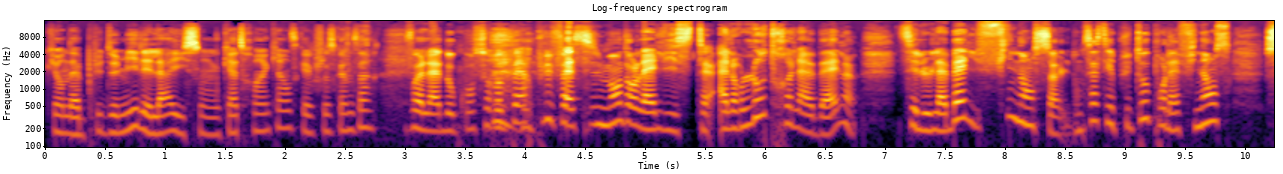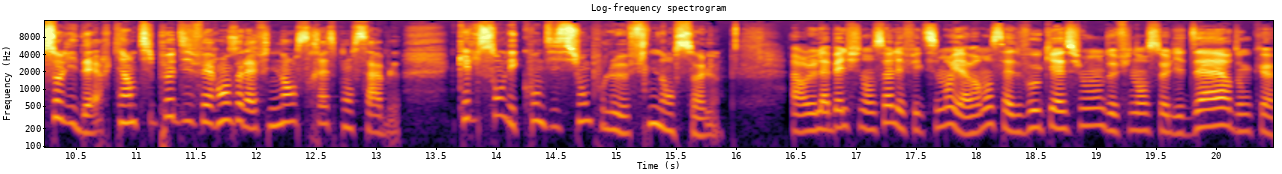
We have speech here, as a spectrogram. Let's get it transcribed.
qui en a plus de 1000 et là, ils sont 95, quelque chose comme ça. Voilà, donc on se repère plus facilement dans la liste. Alors l'autre label, c'est le label Finansol. Donc ça, c'est plutôt pour la finance solidaire, qui est un petit peu différent de la finance responsable. Quelles sont les conditions pour le Finansol? Alors le label Finansol, effectivement, il a vraiment cette vocation de finance solidaire, donc euh,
